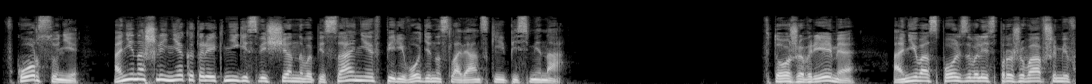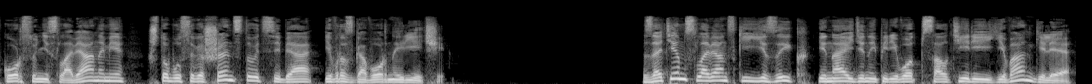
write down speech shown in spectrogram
В Корсуне они нашли некоторые книги священного писания в переводе на славянские письмена. В то же время они воспользовались проживавшими в Корсуне славянами, чтобы усовершенствовать себя и в разговорной речи. Затем славянский язык и найденный перевод псалтирии Евангелия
